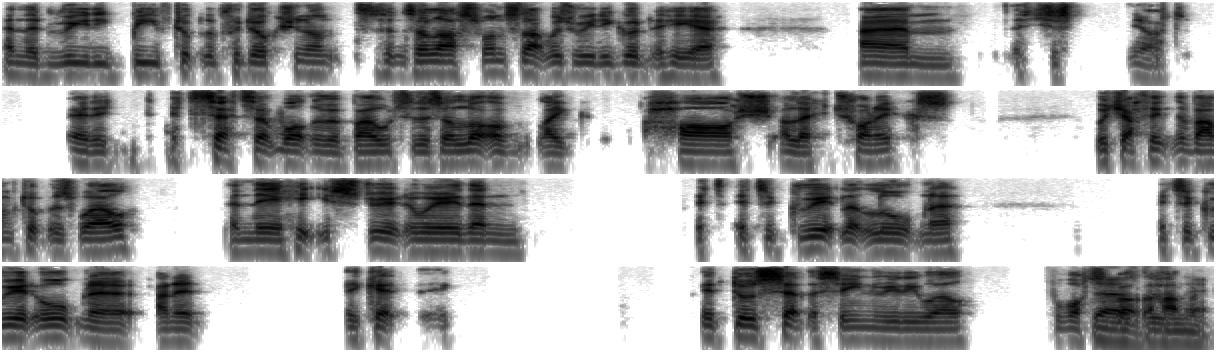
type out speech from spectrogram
and they'd really beefed up the production on since the last one, so that was really good to hear. Um, it's just you know, and it it sets up what they're about. So there's a lot of like harsh electronics, which I think they've amped up as well, and they hit you straight away. Then it's it's a great little opener. It's a great opener, and it it get it, it does set the scene really well for what's does, about to happen. It?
